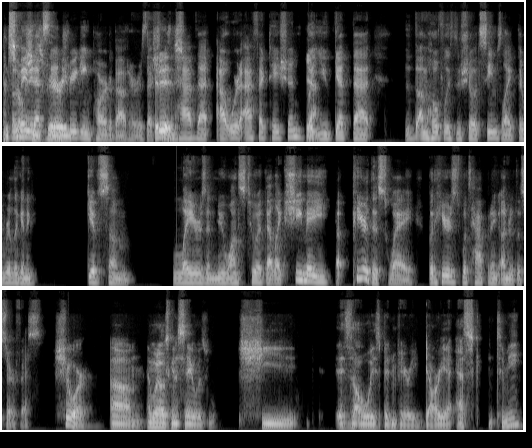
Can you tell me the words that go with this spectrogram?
and So, so maybe that's very the intriguing part about her is that she doesn't is. have that outward affectation, but you get that. I'm hopefully through the show. It seems like they're really going to give some layers and nuance to it. That like she may appear this way, but here's what's happening under the surface. Sure. Um, and what I was going to say was she has always been very Daria esque to me.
